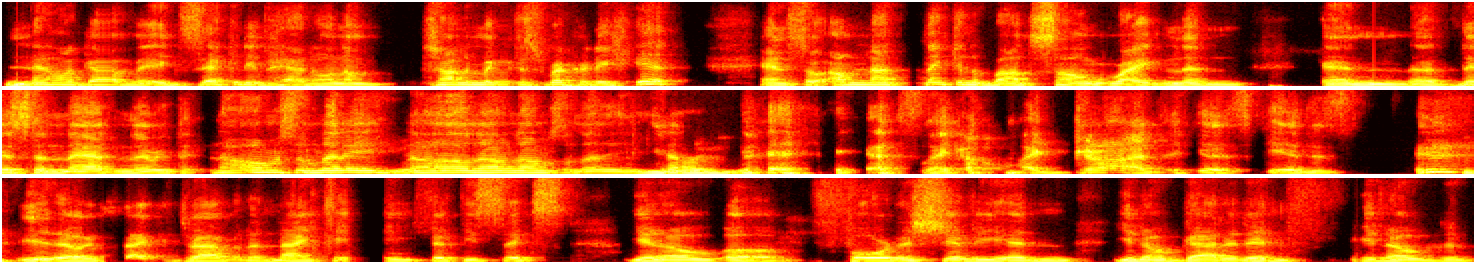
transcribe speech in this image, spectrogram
Now I got my executive hat on. I'm trying to make this record a hit, and so I'm not thinking about songwriting and and uh, this and that and everything. No, Mr. Lenny, no, no, no, Mr. Lenny. You know, it's like, oh my God, this kid is, you know, it's like driving a 1956, you know, uh, Ford or Chevy, and you know, got it in, you know, the,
